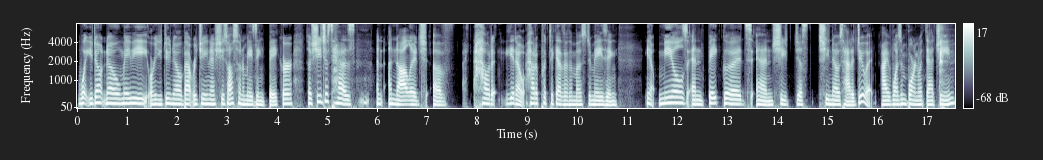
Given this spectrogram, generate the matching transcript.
what you don't know, maybe, or you do know about Regina, she's also an amazing baker. So she just has an, a knowledge of how to, you know, how to put together the most amazing, you know, meals and baked goods. And she just, she knows how to do it. I wasn't born with that gene,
